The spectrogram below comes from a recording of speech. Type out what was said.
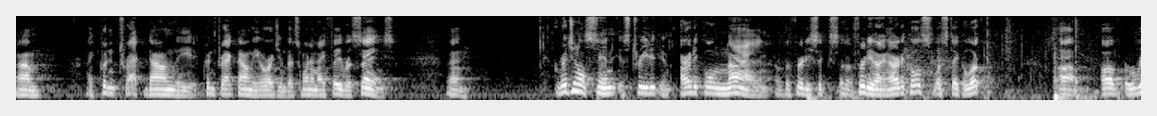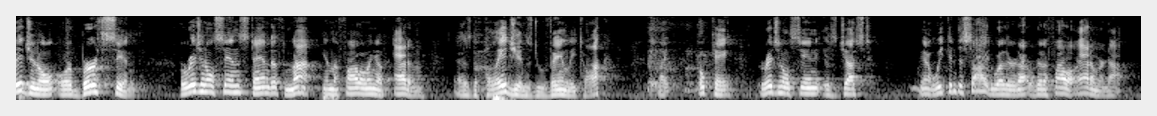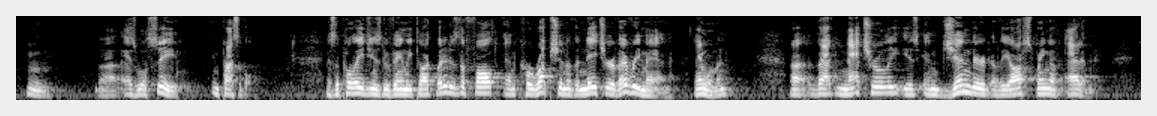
Um, I couldn't track down the couldn't track down the origin, but it's one of my favorite sayings. Um, original sin is treated in Article 9 of the 36, uh, 39 articles. Let's take a look. Um, of original or birth sin. Original sin standeth not in the following of Adam, as the Pelagians do vainly talk. Like, okay, original sin is just, you know, we can decide whether or not we're going to follow Adam or not. Hmm. Uh, as we'll see, impossible. As the Pelagians do vainly talk, but it is the fault and corruption of the nature of every man and woman uh, that naturally is engendered of the offspring of Adam.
